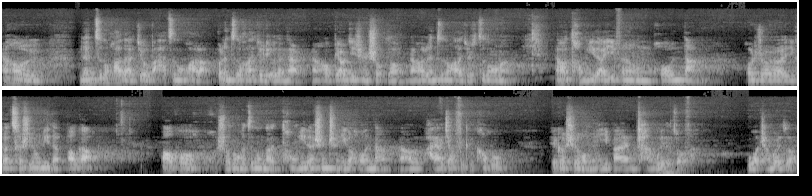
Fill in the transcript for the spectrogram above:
然后能自动化的就把它自动化了，不能自动化就留在那儿，然后标记成手动。然后能自动化的就是自动了。然后统一的一份活文档，或者说一个测试用例的报告，包括手动和自动的统一的生成一个活文档，然后还要交付给客户。这个是我们一般常规的做法，我常规的做法。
